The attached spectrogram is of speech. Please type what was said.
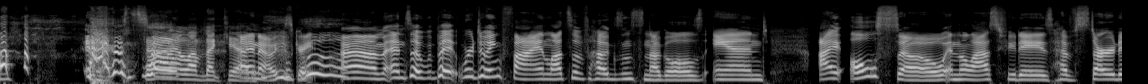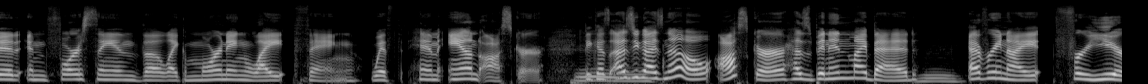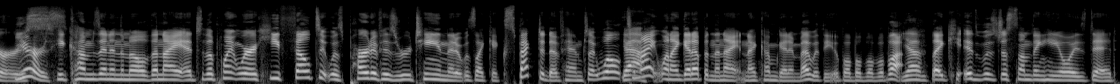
so I love that kid. I know he's great. um, and so, but we're doing fine. Lots of hugs and snuggles. And I also, in the last few days, have started enforcing the like morning light thing with him and Oscar, because as you Mm. guys know, Oscar has been in my bed every night for years. Years. He comes in in the middle of the night, and to the point where he felt it was part of his routine that it was like expected of him to. Well, Yeah. tonight when I get up in the night and I come get in bed with you, blah blah blah blah blah. Yeah. Like it was just something he always did.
